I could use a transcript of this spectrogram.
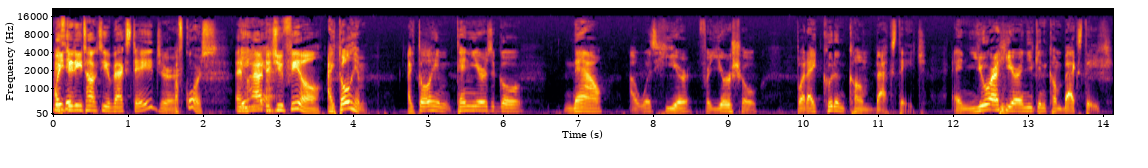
Wait, think- did he talk to you backstage or? Of course. And Yeah, how yeah. did you feel? I told him. I told him 10 years ago, now I was here for your show, but I couldn't come backstage. And you are here and you can come backstage.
